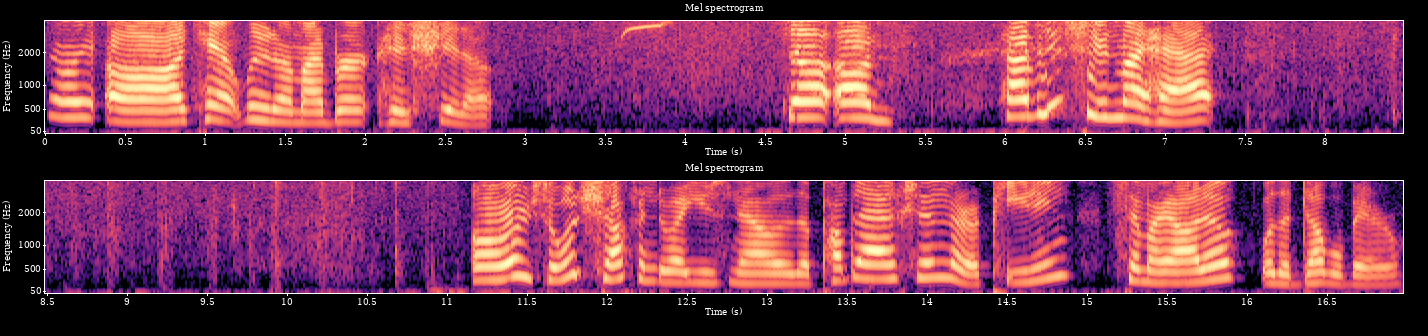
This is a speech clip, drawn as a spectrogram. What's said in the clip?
I, uh, I can't loot him, I burnt his shit up. So, um, have you seen my hat? Alright, so what shotgun do I use now? The pump action, the repeating, semi-auto, or the double barrel?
